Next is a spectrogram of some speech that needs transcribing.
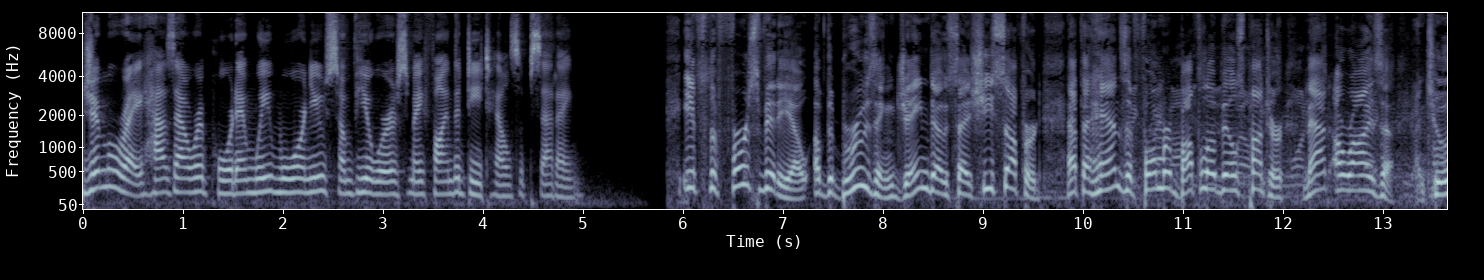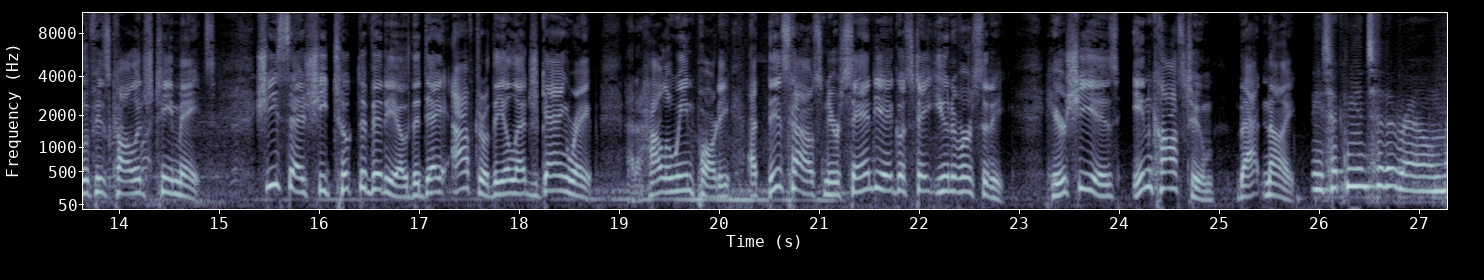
Jim Murray has our report, and we warn you some viewers may find the details upsetting. It's the first video of the bruising Jane Doe says she suffered at the hands of former Buffalo Bills punter Matt Araiza and two of his college teammates. She says she took the video the day after the alleged gang rape at a Halloween party at this house near San Diego State University. Here she is in costume that night. He took me into the room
